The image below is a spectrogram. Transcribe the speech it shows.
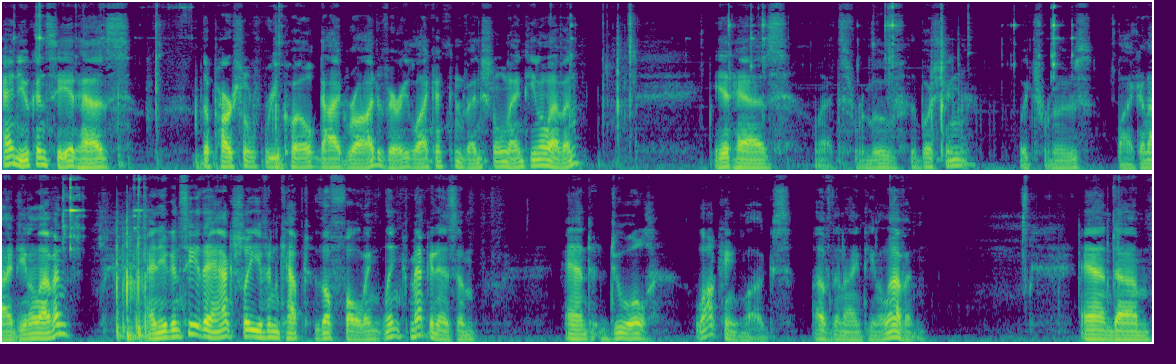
And you can see it has the partial recoil guide rod, very like a conventional 1911. It has, let's remove the bushing, which removes like a 1911. And you can see they actually even kept the falling link mechanism and dual locking lugs of the 1911. And um,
